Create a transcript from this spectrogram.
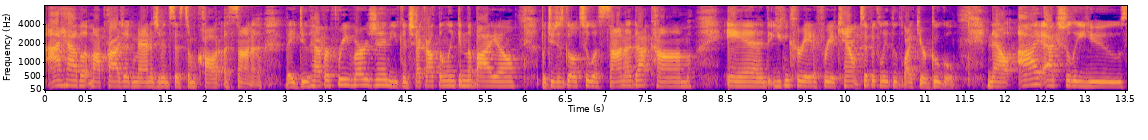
I have up my project management system called Asana. They do have a free version. You can check out the link in the bio, but you just go to asana.com and you can create a free account typically through like your Google. Now, I actually use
